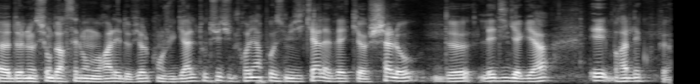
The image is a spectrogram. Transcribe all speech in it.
de la notion de harcèlement moral et de viol conjugal. Tout de suite, une première pause musicale avec Shallow de Lady Gaga et Bradley Cooper.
